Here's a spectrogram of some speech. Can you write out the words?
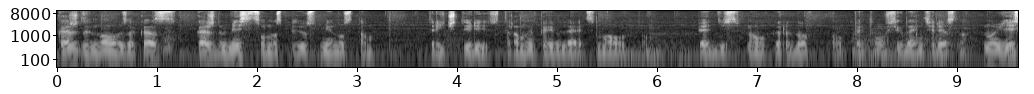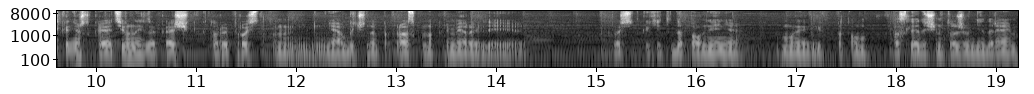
Каждый новый заказ, в каждом месяце у нас плюс-минус там 3-4 страны появляется новых, там 5-10 новых городов, поэтому всегда интересно. Ну, есть, конечно, креативные заказчики, которые просят там, необычную покраску, например, или просят какие-то дополнения. Мы их потом в последующем тоже внедряем.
